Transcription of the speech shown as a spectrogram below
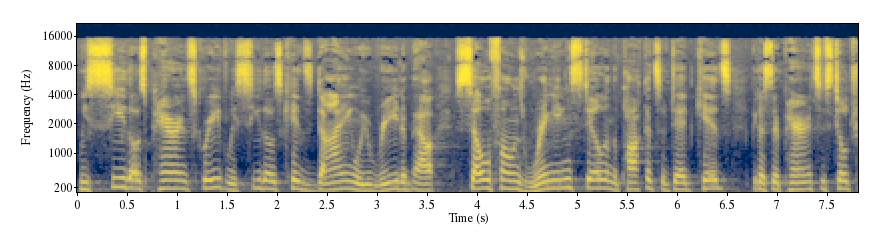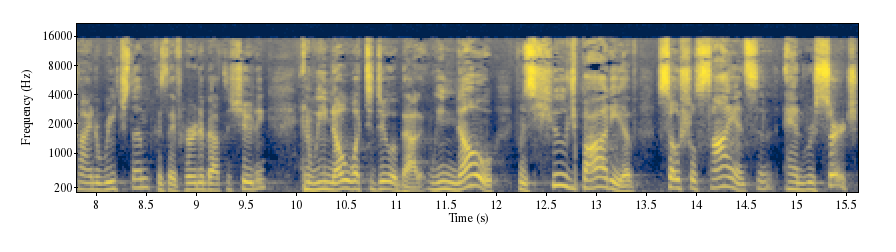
We see those parents grieve, we see those kids dying, we read about cell phones ringing still in the pockets of dead kids because their parents are still trying to reach them because they've heard about the shooting, and we know what to do about it. We know from this huge body of social science and, and research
